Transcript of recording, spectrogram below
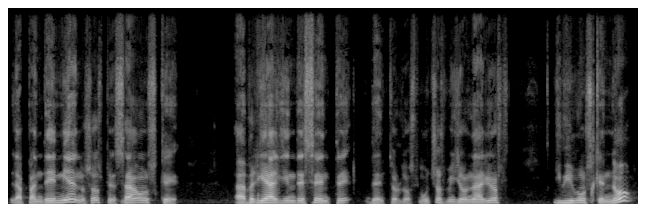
la pandemia, nosotros pensábamos que habría alguien decente dentro de los muchos millonarios y vimos que no.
